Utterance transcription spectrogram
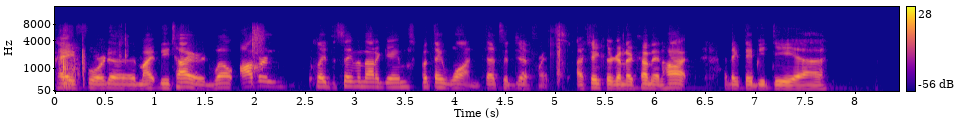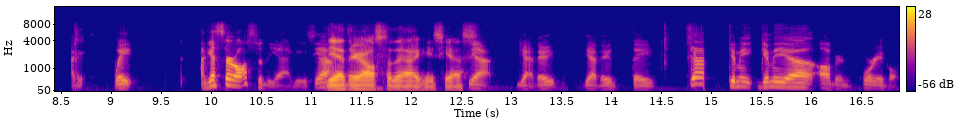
hey, Florida might be tired. Well, Auburn played the same amount of games, but they won. That's a difference. I think they're going to come in hot. I think they beat the. Uh, I, wait, I guess they're also the Aggies. Yeah. Yeah, they're also the Aggies. Yes. Yeah. Yeah. They. Yeah. They. They. Yeah. Give me. Give me. Uh, Auburn. War Eagle.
